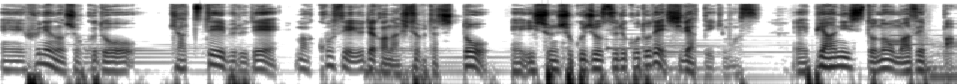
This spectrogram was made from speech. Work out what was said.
えー船の食堂、キャッツテーブルで、まあ、個性豊かな人たちと、えー一緒に食事をすることで知り合っていきます。えーピアニストのマゼッパ、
